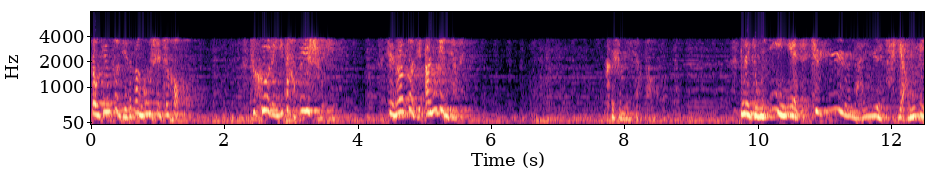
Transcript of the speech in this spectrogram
走进自己的办公室之后，他喝了一大杯水，想让自己安静下来。可是没想到，那种意念却越来越强烈。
